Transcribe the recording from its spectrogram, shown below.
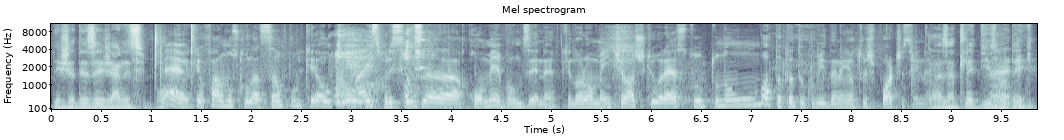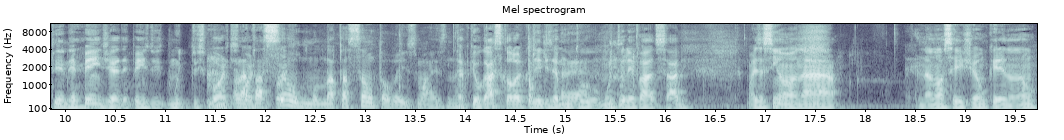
deixa a desejar nesse ponto. É, o que eu falo musculação porque é o que mais precisa comer, vamos dizer, né? Porque normalmente eu acho que o resto tu não bota tanta comida né, em outro esporte assim, né? Mas atletismo É, tem que ter, né? Depende, é, depende do- muito do esporte. esporte, natação, esporte. natação talvez mais, É né? porque o gasto calórico deles é muito, É. muito elevado, sabe? Mas assim, ó, na, na nossa região, querendo ou não,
